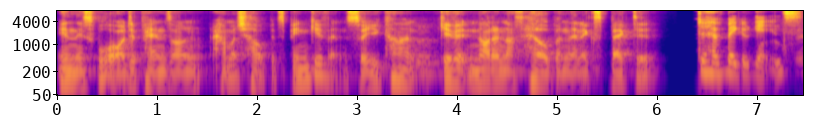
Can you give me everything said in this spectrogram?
in this war depends on how much help it's been given. So you can't mm. give it not enough help and then expect it to have bigger gains.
